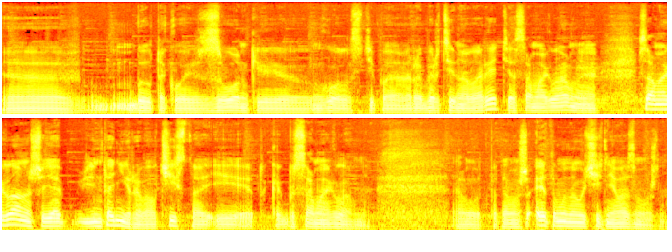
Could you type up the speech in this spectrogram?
Э, был такой звонкий голос типа Робертина Лоретти. А самое главное, самое главное, что я интонировал чисто, и это как бы самое главное. Вот, потому что этому научить невозможно.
